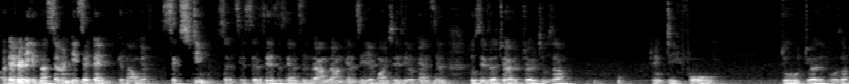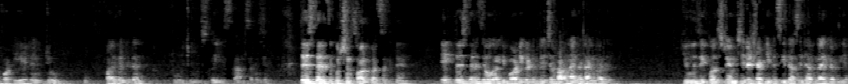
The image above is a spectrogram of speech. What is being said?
और डेल्टा टी कितना? 70 से 10 कितना हो गया? 60 सेल्सियस सेल्सियस से कैंसिल ग्राम ग्राम कैंसिल ये पॉइंट से ज़ीरो कैंसिल 2 6 12 12 2 जा 24 2 12 4 जा 48 इनटू 504 जूल्स तो इसका आंसर हो गया। तो इस तरह से क्वेश्चन सॉल्व कर सकते हैं। एक तो इस तरह से होगा कि बॉडी का टेम्परेचर बढ़ाना घटाने वाले। Q is equals to M C delta T पे सीधा सीधा अप्लाई कर दिया।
